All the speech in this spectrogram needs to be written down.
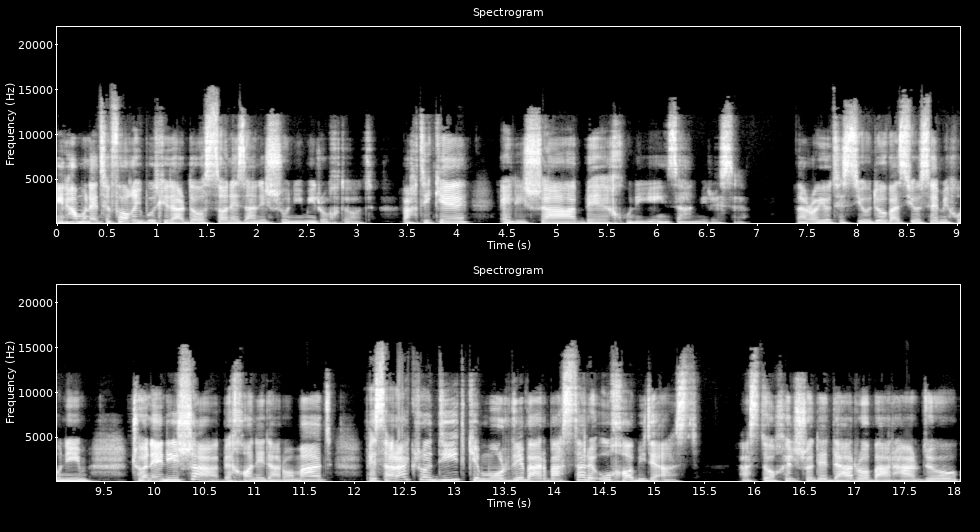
این همون اتفاقی بود که در داستان زن شونیمی رخ داد وقتی که الیشا به خونه این زن می‌رسه. در آیات 32 و 33 می‌خونیم چون الیشا به خانه درآمد پسرک را دید که مرده بر بستر او خوابیده است. پس داخل شده در را بر هر دو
